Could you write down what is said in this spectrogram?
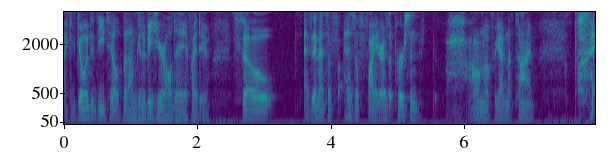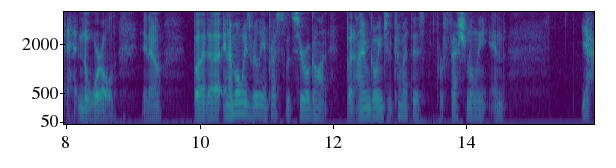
I could go into detail, but I'm going to be here all day if I do. So, as in as a, as a fighter, as a person, I don't know if we got enough time, but in the world, you know. But uh, and I'm always really impressed with Ciryl Gane. But I'm going to come at this professionally and yeah.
